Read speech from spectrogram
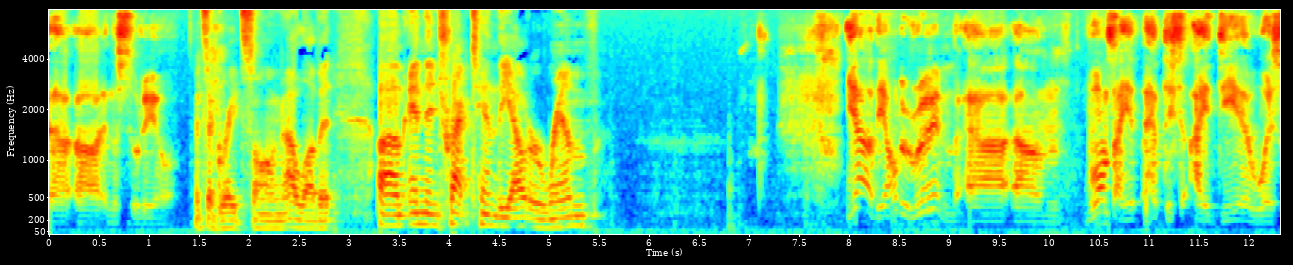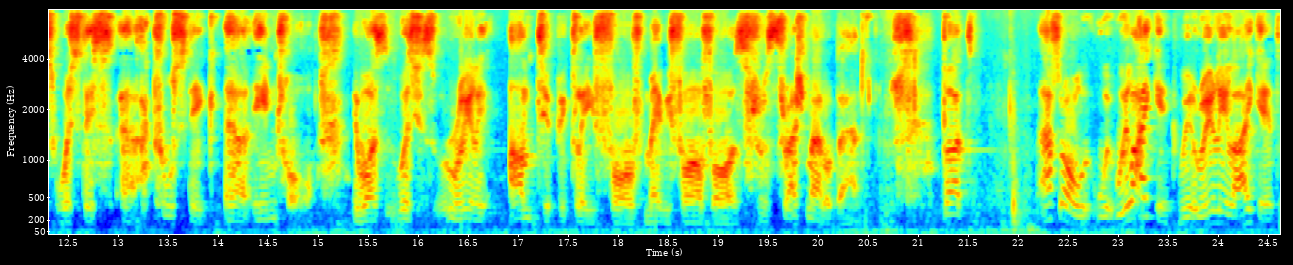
uh, uh, in the studio. It's a great song. I love it. Um, and then track 10, The Outer Rim. Yeah, The Outer Rim. Uh, um, once I had this idea with with this uh, acoustic uh, intro. It was which is really untypically for maybe for for thrash metal band, but after all, we, we, like it. We really like it,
